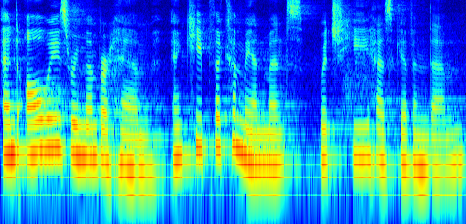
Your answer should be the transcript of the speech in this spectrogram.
and always remember him and keep the commandments which he has given them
